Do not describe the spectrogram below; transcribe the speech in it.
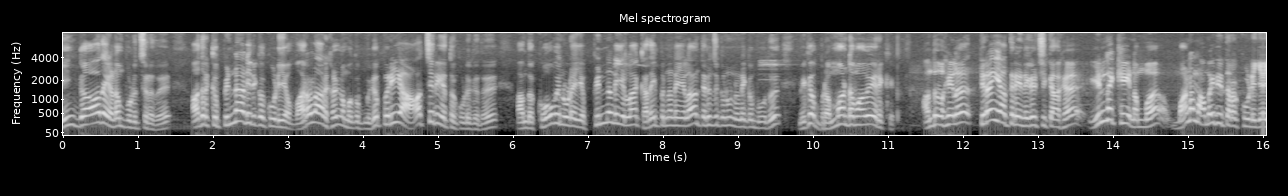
நீங்காத இடம் பிடிச்சிருது. அதற்கு பின்னாடி இருக்கக்கூடிய வரலாறுகள் நமக்கு மிகப்பெரிய ஆச்சரியத்தை கொடுக்குது. அந்த கோவிலுடைய பின்னணியெல்லாம் கதை பின்னணியெல்லாம் தெரிஞ்சுக்கணும்னு நினைக்கும் போது மிக பிரம்மாண்டமாகவே இருக்குது அந்த வகையில் திரை யாத்திரை நிகழ்ச்சிக்காக இன்னைக்கு நம்ம மனம் அமைதி தரக்கூடிய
